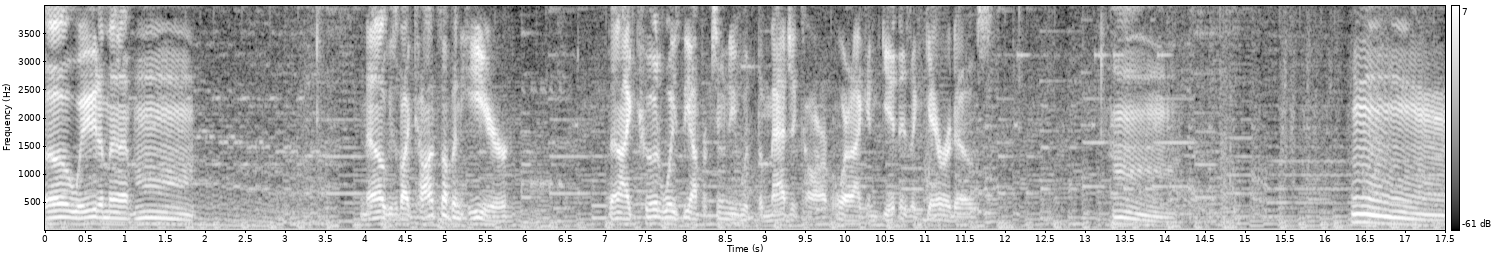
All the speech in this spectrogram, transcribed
Oh, wait a minute. Hmm. No, because if I caught something here, then I could waste the opportunity with the Magikarp. What I can get is a Gyarados. Hmm. Hmm.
